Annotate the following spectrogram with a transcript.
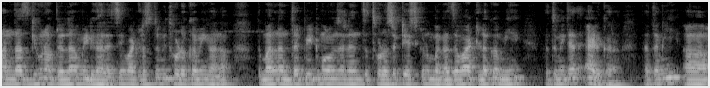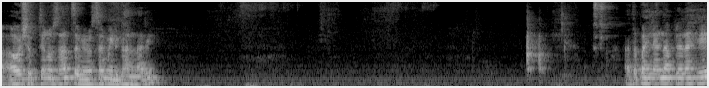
अंदाज घेऊन आपल्याला मीठ घालायचं आहे वाटलंच तुम्ही थोडं कमी घाला. तुम्हाला नंतर पीठ मळून झाल्यानंतर थोडंसं टेस्ट करून बघा. जर वाटलं कमी आहे तर तुम्ही त्यात ॲड करा. तर आता मी आवश्यकतेनुसार चवीनुसार मीठ घालणार आहे. आता पहिल्यांदा आपल्याला हे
